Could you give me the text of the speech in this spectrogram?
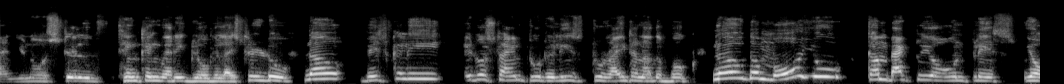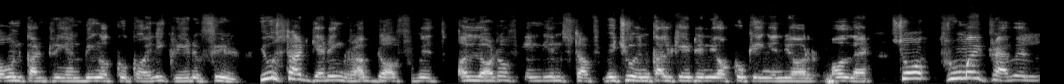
and you know still thinking very global. I still do. Now basically it was time to release to write another book. Now the more you come back to your own place your own country and being a cook or any creative field you start getting rubbed off with a lot of indian stuff which you inculcate in your cooking and your all that. So through my travel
